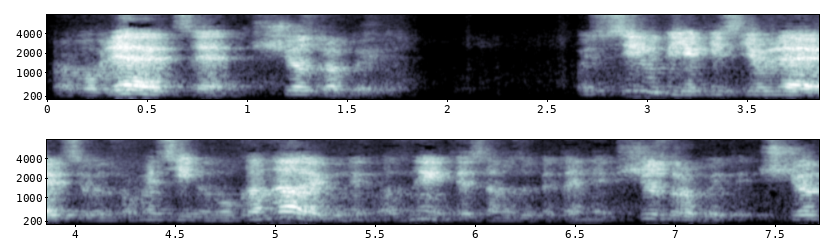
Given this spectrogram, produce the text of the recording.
промовляють, це що зробити. Ось всі люди, які з'являються в інформаційному каналі, них одне і те саме запитання: що зробити, що,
